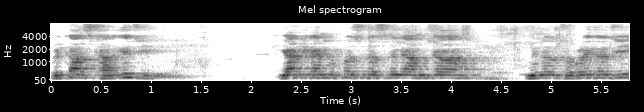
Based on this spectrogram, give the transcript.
विकास खारगेजी या ठिकाणी उपस्थित असलेले आमच्या मिनल झोगळेकरजी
